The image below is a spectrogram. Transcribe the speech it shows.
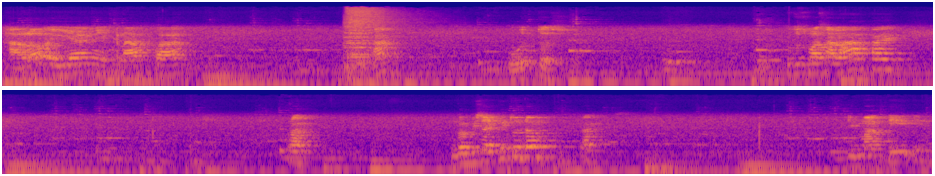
Halo, iya nih, kenapa? Hah? Putus? Putus masalah apa ya? Lah, nggak bisa gitu dong. Lah. Dimatiin.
